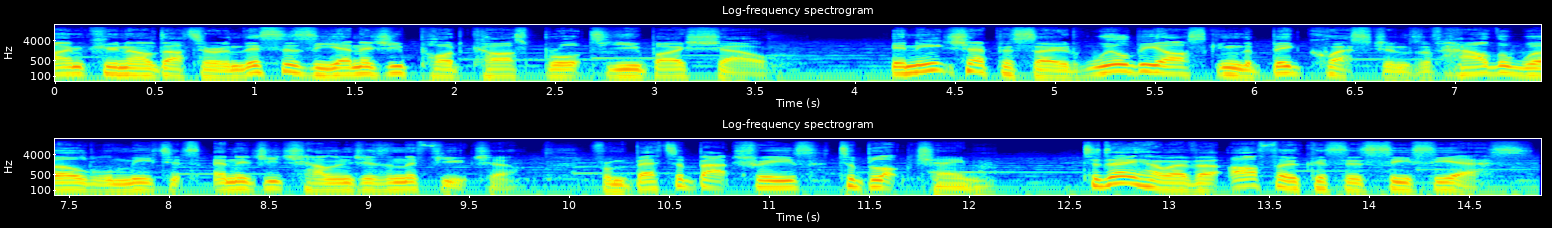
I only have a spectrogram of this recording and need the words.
I'm Kunal Dutta, and this is the Energy Podcast brought to you by Shell. In each episode, we'll be asking the big questions of how the world will meet its energy challenges in the future, from better batteries to blockchain. Today, however, our focus is CCS.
